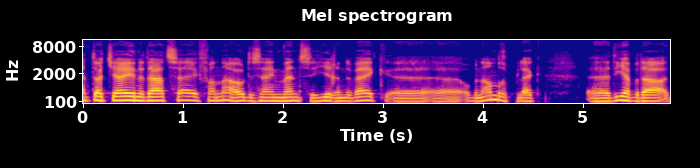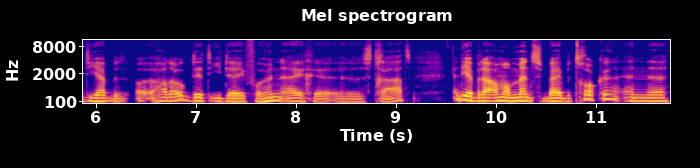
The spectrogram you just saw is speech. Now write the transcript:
En dat jij inderdaad zei van nou, er zijn mensen hier in de wijk uh, uh, op een andere plek. Uh, die hebben daar, die hebben, hadden ook dit idee voor hun eigen straat. En die hebben daar allemaal mensen bij betrokken. En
